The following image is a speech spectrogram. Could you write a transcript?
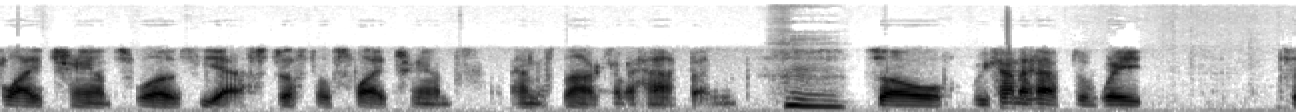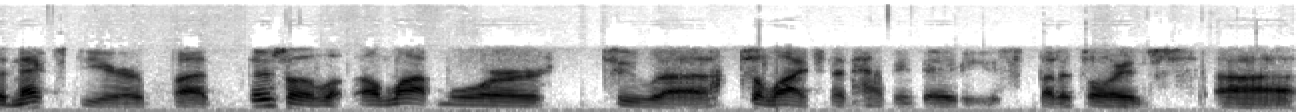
slight chance was, yes, just a slight chance, and it's not going to happen. Hmm. So we kind of have to wait to next year, but there's a, a lot more to uh, to life than having babies. But it's always uh,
